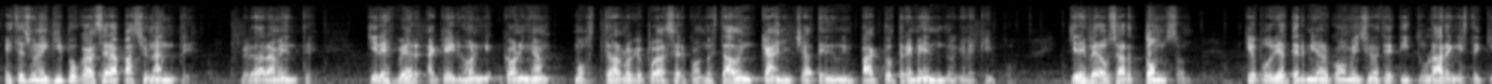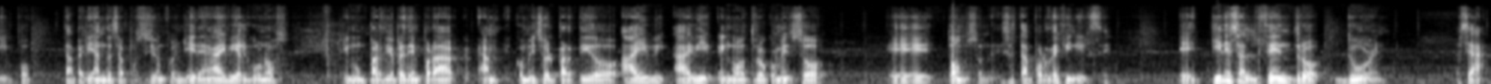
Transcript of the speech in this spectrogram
Este es un equipo que va a ser apasionante, verdaderamente. Quieres ver a Kate Cunningham mostrar lo que puede hacer. Cuando ha estado en cancha, ha tenido un impacto tremendo en el equipo. Quieres ver a usar Thompson, que podría terminar, como mencionaste, titular en este equipo. Está peleando esa posición con Jaden Ivy. Algunos en un partido pretemporada comenzó el partido Ivy, Ivy en otro comenzó eh, Thompson. Eso está por definirse. Eh, tienes al centro Duran. O sea,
